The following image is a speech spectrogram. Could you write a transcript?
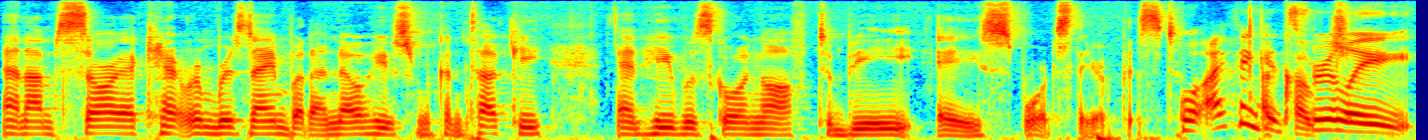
and I'm sorry I can't remember his name, but I know he's from Kentucky, and he was going off to be a sports therapist. Well, I think it's coach. really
